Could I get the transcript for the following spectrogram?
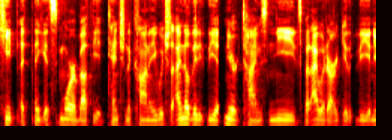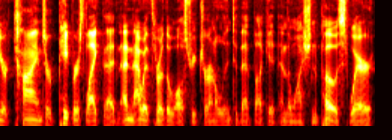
keep I think it's more about the attention economy which I know that the New York Times needs but I would argue the New York Times or papers like that and I would throw the Wall Street Journal into that bucket and the Washington Post where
